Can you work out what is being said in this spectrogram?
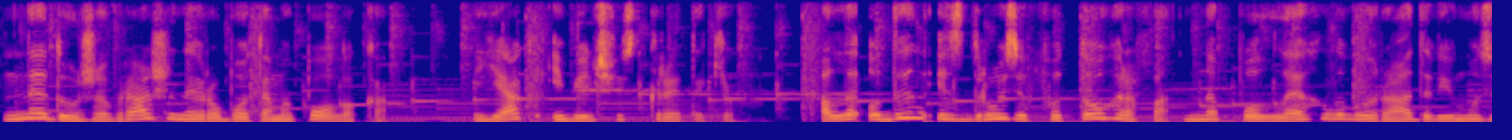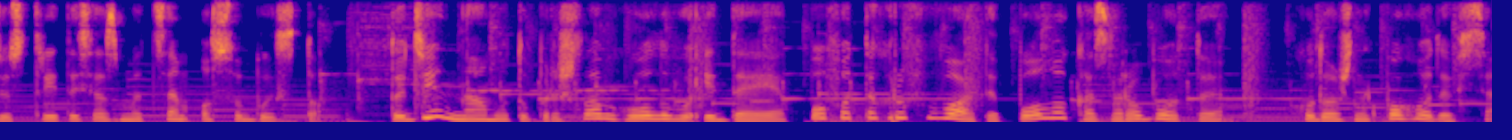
не дуже вражений роботами Полока, як і більшість критиків. Але один із друзів фотографа наполегливо радив йому зустрітися з митцем особисто. Тоді намоту прийшла в голову ідея пофотографувати полока за роботою. Художник погодився.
